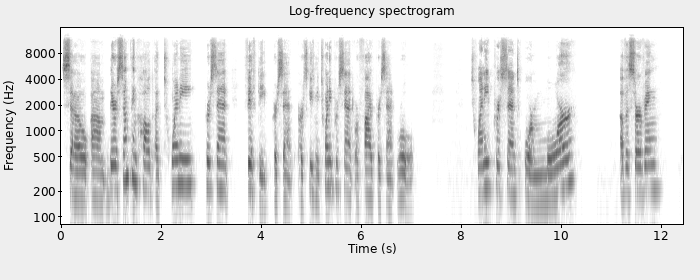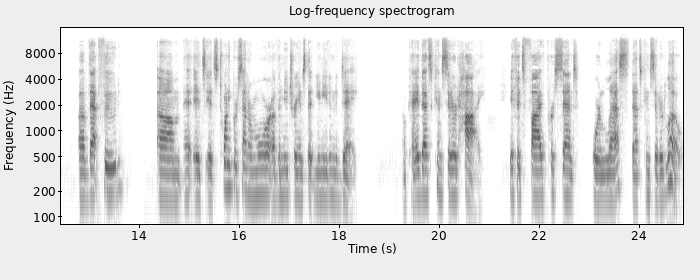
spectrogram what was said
So um, there's something called a 20%, 50%, or excuse me, 20% or 5% rule. 20% or more of a serving of that food, um, it's, it's 20% or more of the nutrients that you need in a day. Okay, that's considered high. If it's 5% or less, that's considered low.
